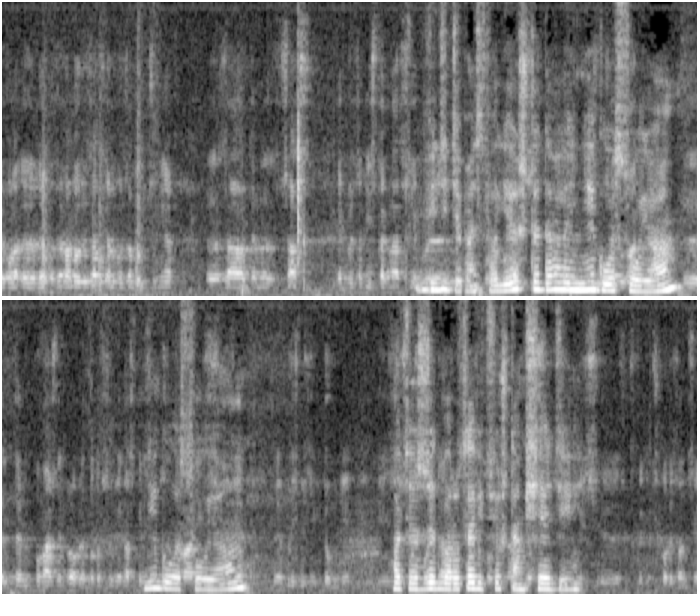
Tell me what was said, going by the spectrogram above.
e, rewaloryzacji albo zadośćuczynienia e, za ten czas jakby takiej stagnacji. Jakby, Widzicie Państwo, jeszcze dalej nie głosują. E, Ten poważny problem, bo to w sumie nas kiedyś Nie głosują. e, Byliśmy z Chociaż Żyd Borusewicz już tam siedzi. Być, w jakimś horyzoncie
